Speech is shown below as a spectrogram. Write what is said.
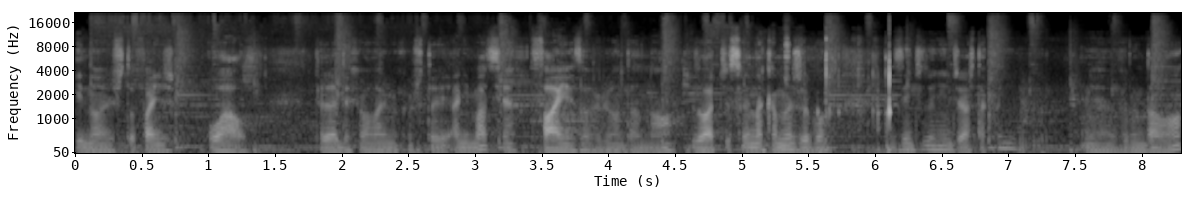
i no już to fajnie. Wow. Te LEDy chyba mają jakąś tutaj animację. Fajnie to wygląda, no. Zobaczcie sobie na kamerze, bo na zdjęciu to nie aż tak nie wyglądało.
